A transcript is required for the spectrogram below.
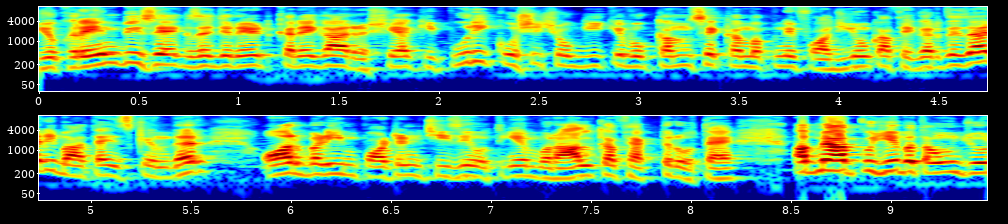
यूक्रेन भी इसे एग्जेजरेट करेगा रशिया की पूरी कोशिश होगी कि वो कम से कम अपने फौजियों का फिगर दे। जारी बात है इसके अंदर और बड़ी इंपॉर्टेंट चीज़ें होती हैं मोराल का फैक्टर होता है। अब मैं आपको ये बताऊँ जो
